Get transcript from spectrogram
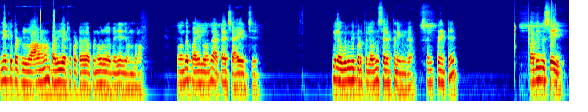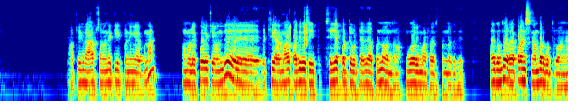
இணைக்கப்பட்டுள்ள ஆவணம் பதிவேற்றப்பட்டது அப்படின்னு ஒரு மெசேஜ் வந்துடும் இப்போ வந்து ஃபைல் வந்து அட்டாச் ஆயிடுச்சு. கீழே உறுதிப்படுத்தல வந்து செலக்ட் பண்ணிக்கோங்க. செலக்ட் பண்ணிவிட்டு பதிவு செய் அப்படிங்கிற ஆப்ஷன் வந்து கிளிக் பண்ணீங்க அப்படின்னா நம்மளுடைய கோரிக்கை வந்து வெற்றிகரமாக பதிவு செய் செய்யப்பட்டு விட்டது அப்படின்னு வந்துடும் முகவரி மாற்றம் பண்ணதுக்கு. அதுக்கு வந்து ஒரு ரெஃபரன்ஸ் நம்பர் கொடுத்துருவாங்க.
